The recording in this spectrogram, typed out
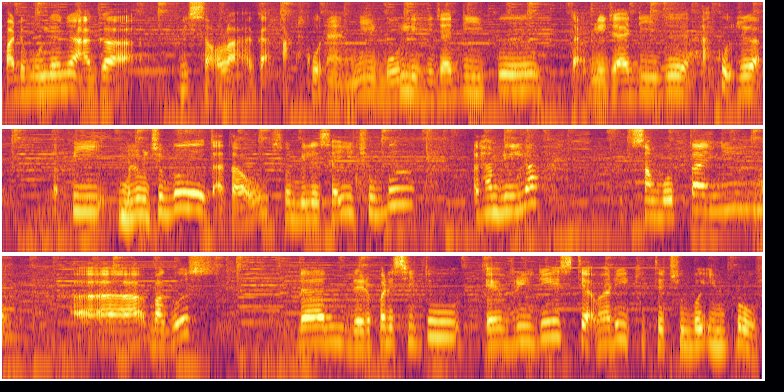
Pada mulanya agak risau lah, agak takut kan. Ni boleh jadi ke, tak boleh jadi ke, takut juga. Tapi belum cuba, tak tahu. So bila saya cuba, Alhamdulillah sambutannya uh, bagus dan daripada situ everyday setiap hari kita cuba improve.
